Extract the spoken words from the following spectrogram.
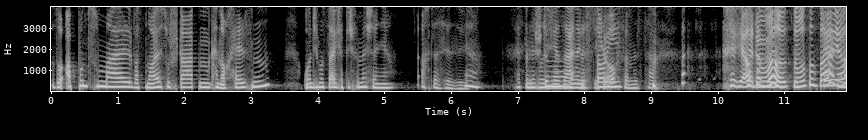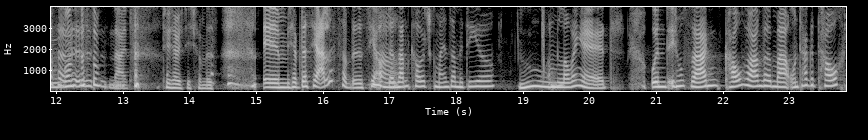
so ab und zu mal was Neues zu starten, kann auch helfen. Und ich muss sagen, ich habe dich vermisst, Anja. Ach, das ist ja süß. Ja. Ich habe deine Jetzt Stimme, muss ich ja sagen, dass ich auch vermisst habe. Ich auch Ja, du vermisst. musst, du musst das sagen. auch Sonst bist du. Nein, natürlich habe ich dich vermisst. ähm, ich habe das ja alles vermisst. Hier Ja. auf der Samtcouch gemeinsam mit dir. Uh, I'm loving it. Und ich muss sagen, kaum waren wir mal untergetaucht,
